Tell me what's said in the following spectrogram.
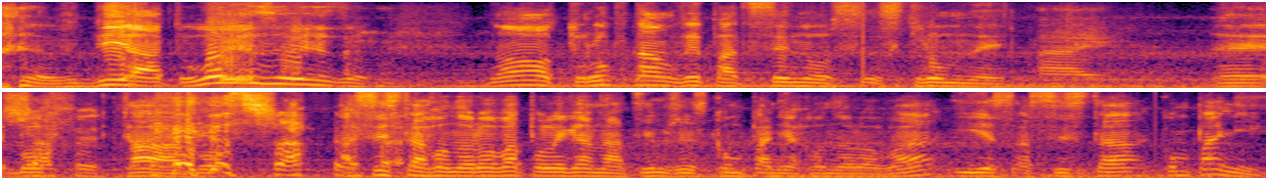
Wbija tu, o Jezu, Jezu! No, trup nam wypadł synu z, z trumny. Aj. E, bo- szafy. Tak, bo Z szafy. Asysta honorowa polega na tym, że jest kompania honorowa i jest asysta kompanii.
